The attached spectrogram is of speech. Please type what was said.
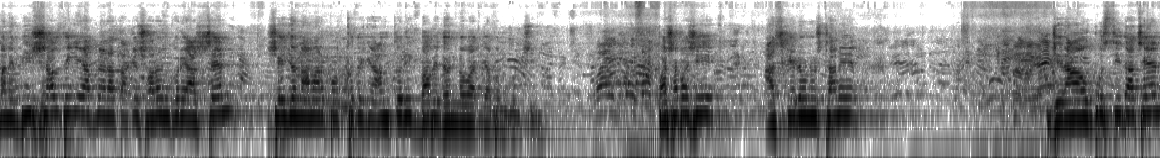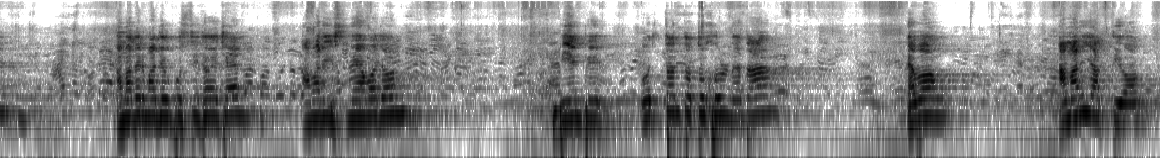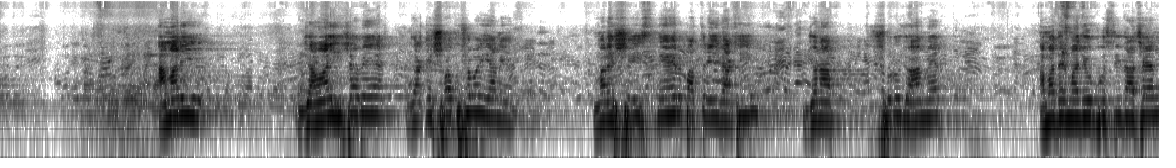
মানে বিশ সাল থেকে আপনারা তাকে স্মরণ করে আসছেন, সেই জন্য আমার পক্ষ থেকে আন্তরিকভাবে ধন্যবাদ জ্ঞাপন করছি। পাশাপাশি আজকের অনুষ্ঠানে যারা উপস্থিত আছেন আমাদের মাঝে উপস্থিত হয়েছেন আমারই স্নেহভাজন বিএনপির অত্যন্ত তুখুর নেতা এবং আমারই আত্মীয়, আমারই জামাই হিসাবে যাকে সবসময় আমি মানে সেই স্নেহের পাত্রেই রাখি, জনাব সুরুজ আহমেদ। আমাদের মাঝে উপস্থিত আছেন।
